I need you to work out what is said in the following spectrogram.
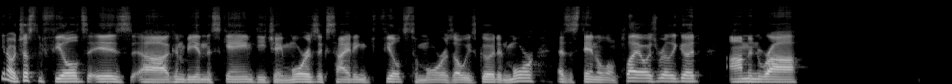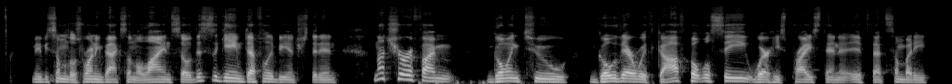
you know Justin Fields is uh, going to be in this game. DJ Moore is exciting. Fields to Moore is always good, and Moore as a standalone play always really good. Amon Ra, maybe some of those running backs on the line. So this is a game definitely be interested in. I'm not sure if I'm going to go there with Goff, but we'll see where he's priced and if that's somebody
